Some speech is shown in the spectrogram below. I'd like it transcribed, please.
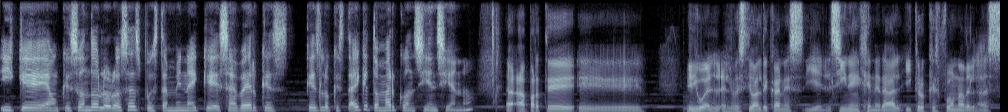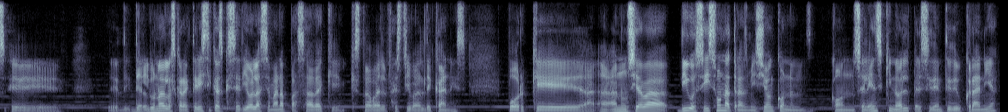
y que aunque son dolorosas, pues también hay que saber qué es, qué es lo que está, hay que tomar conciencia, ¿no? Aparte, eh, digo, el, Festival de Cannes y el cine en general, y creo que fue una de las... eh, de, alguna de las características que se dio la semana pasada que, que estaba el Festival de Cannes, porque anunciaba, digo, se hizo una transmisión con, con Zelensky, ¿no? El presidente de Ucrania,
